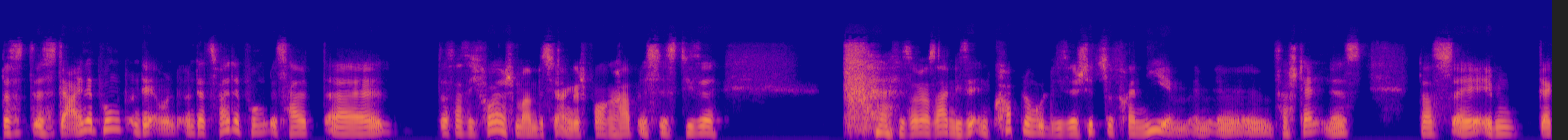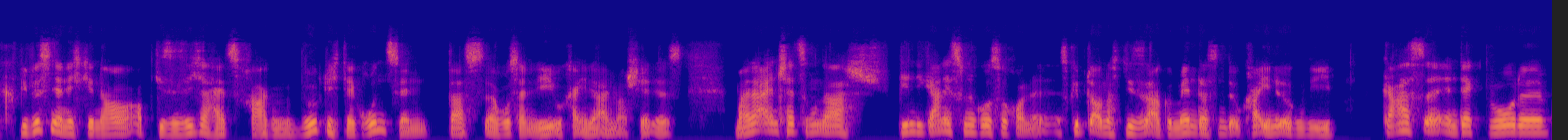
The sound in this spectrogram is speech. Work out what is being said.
das, das ist der eine Punkt. Und der, und, und der zweite Punkt ist halt äh, das, was ich vorher schon mal ein bisschen angesprochen habe, ist, ist diese, wie soll man sagen, diese Entkopplung oder diese Schizophrenie im, im, im Verständnis, dass äh, eben, der, wir wissen ja nicht genau, ob diese Sicherheitsfragen wirklich der Grund sind, dass äh, Russland in die Ukraine einmarschiert ist. Meiner Einschätzung nach spielen die gar nicht so eine große Rolle. Es gibt auch noch dieses Argument, dass in der Ukraine irgendwie Gas äh, entdeckt wurde,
